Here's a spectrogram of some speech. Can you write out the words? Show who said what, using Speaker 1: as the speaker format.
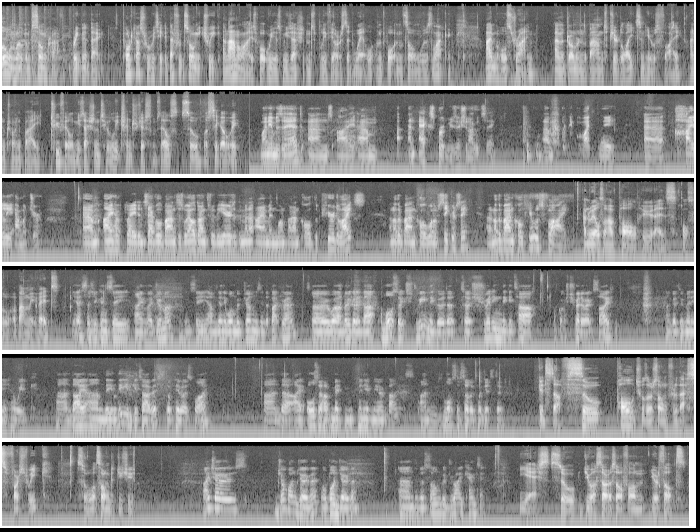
Speaker 1: Hello and welcome to Songcraft, Breaking It Down, a podcast where we take a different song each week and analyse what we as musicians believe the artist did well and what in the song was lacking. I'm the host, Ryan. I'm a drummer in the band Pure Delights and Heroes Fly. I'm joined by two fellow musicians who will each introduce themselves, so let's take it away.
Speaker 2: My name is Ed, and I am a- an expert musician, I would say. Um, other people might say uh, highly amateur. Um, I have played in several bands as well down through the years. At the minute, I am in one band called The Pure Delights, another band called One of Secrecy, and another band called Heroes Fly.
Speaker 1: And we also have Paul, who is also a bandmate of Ed's.
Speaker 3: Yes, as you can see, I'm a drummer. You can see I'm the only one with drums in the background. So uh, I'm very good at that. I'm also extremely good at uh, shredding the guitar. I've got a shredder outside and go through many a week. And I am the lead guitarist of Heroes Fly. And uh, I also have ma- many of my own bands and lots of solo projects too.
Speaker 1: Good stuff. So, Paul chose our song for this first week. So, what song did you choose?
Speaker 3: I chose Jon Bon Jovi, or Bon Jovi, and the song Dry County.
Speaker 1: Yes. So, do you want to start us off on your thoughts?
